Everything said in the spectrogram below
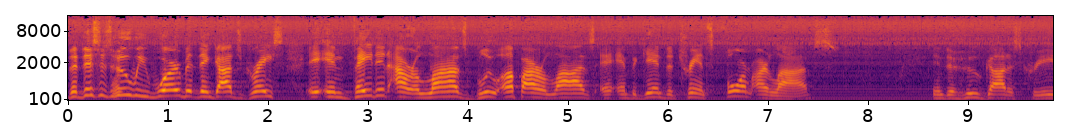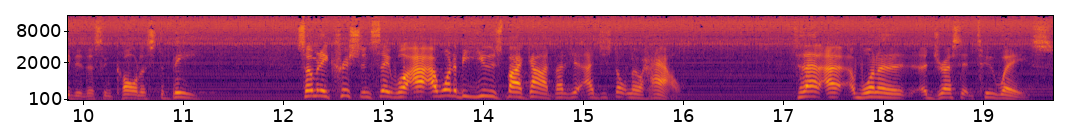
That this is who we were, but then God's grace invaded our lives, blew up our lives, and, and began to transform our lives into who God has created us and called us to be. So many Christians say, Well, I, I want to be used by God, but I just, I just don't know how. To that, I, I want to address it two ways.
